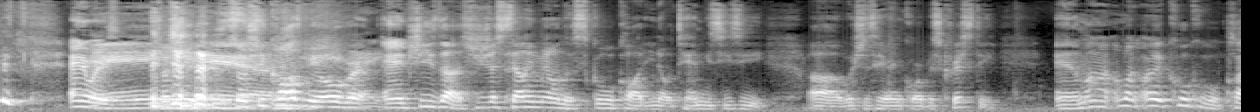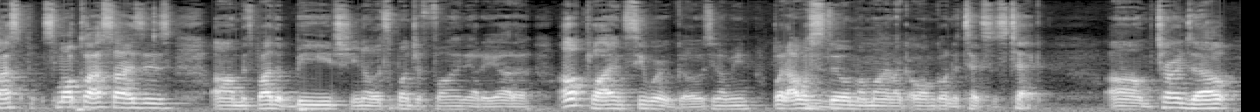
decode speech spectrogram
Anyways, so she, so she calls me over and she's uh she's just selling me on the school called you know Tammy CC, uh, which is here in Corpus Christi. And I'm like, I'm like, all right, cool, cool, cool. Class, small class sizes. Um, it's by the beach. You know, it's a bunch of fun, yada yada. I'll apply and see where it goes. You know what I mean? But I was still in my mind like, oh, I'm going to Texas Tech. Um, turns out,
